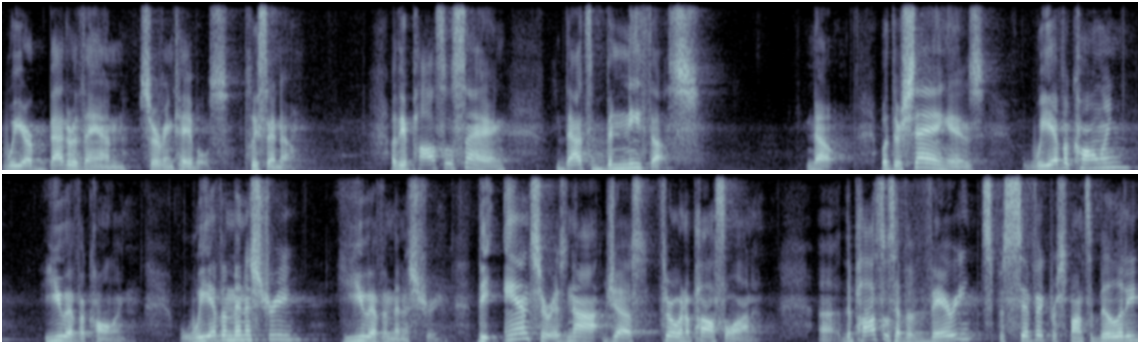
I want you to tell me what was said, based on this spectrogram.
we are better than serving tables? Please say no. Are the apostles saying that's beneath us. No. What they're saying is, we have a calling, you have a calling. We have a ministry, you have a ministry. The answer is not just throw an apostle on it. Uh, the apostles have a very specific responsibility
